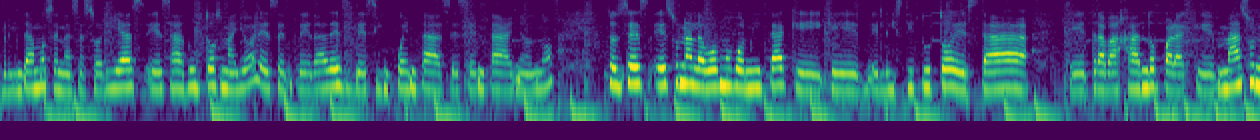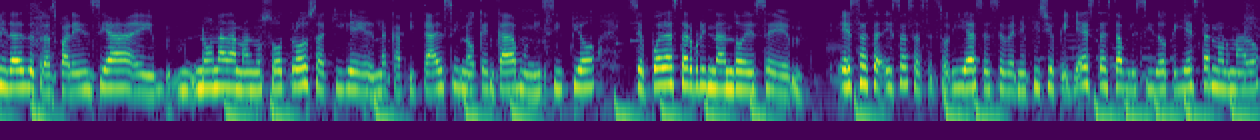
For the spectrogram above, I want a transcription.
brindamos en asesorías es a adultos mayores, entre edades de 50 a 60 años, ¿no? Entonces es una labor muy bonita que, el instituto está eh, trabajando para que más unidades de transparencia, eh, no nada más nosotros aquí en la capital, sino que en cada municipio se pueda estar brindando ese esas, esas asesorías, ese beneficio que ya está establecido, que ya está normado,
